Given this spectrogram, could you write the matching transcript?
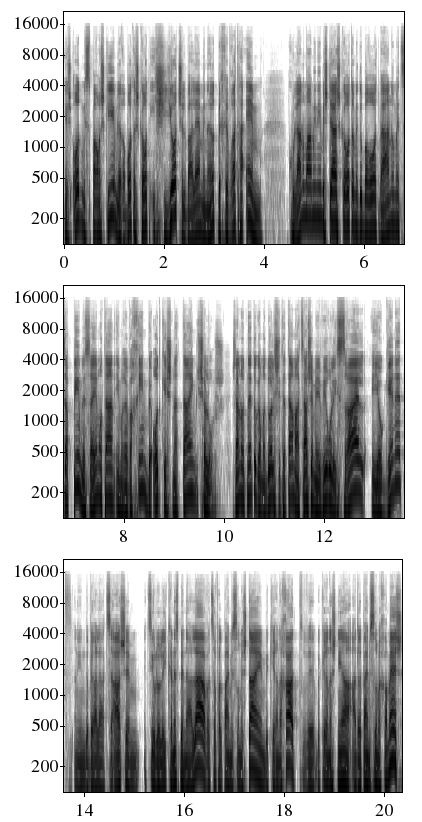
יש עוד מספר משקיעים, לרבות השקעות אישיות של בעלי המניות בחברת האם. כולנו מאמינים בשתי ההשקעות המדוברות, ואנו מצפים לסיים אותן עם רווחים בעוד כשנתיים-שלוש. שאלנו את נטו גם מדוע לשיטתם ההצעה שהם העבירו לישראל היא הוגנת, אני מדבר על ההצעה שהם הציעו לו להיכנס בנעליו עד סוף 2022 בקרן אחת, ובקרן השנייה עד 2025.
